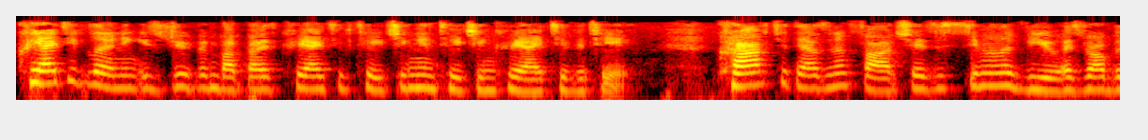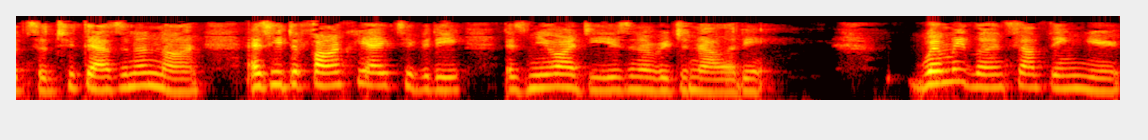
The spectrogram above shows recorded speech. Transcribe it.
Creative learning is driven by both creative teaching and teaching creativity. Craft 2005 shares a similar view as Robertson 2009 as he defined creativity as new ideas and originality. When we learn something new,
